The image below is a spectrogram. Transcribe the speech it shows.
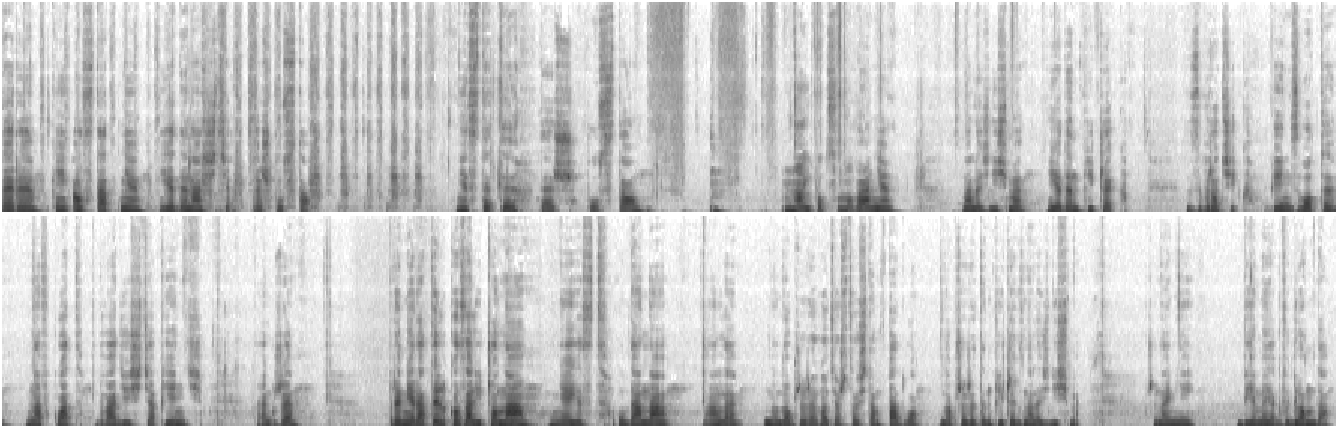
4 i ostatnie 11. Też pusto. Niestety też pusto. No i podsumowanie. Znaleźliśmy jeden pliczek, zwrocik 5 zł, na wkład 25. Także premiera tylko zaliczona, nie jest udana, ale no dobrze, że chociaż coś tam wpadło. Dobrze, że ten pliczek znaleźliśmy. Przynajmniej wiemy, jak wygląda.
